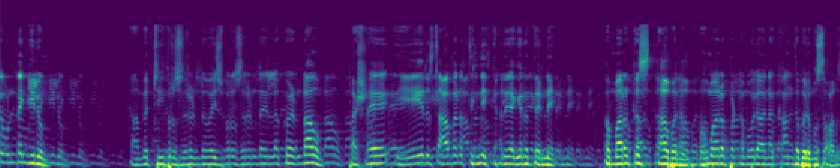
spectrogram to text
ഉണ്ടെങ്കിലും കമ്മിറ്റി പ്രസിഡന്റ് വൈസ് പ്രസിഡന്റ് എല്ലൊക്കെ ഉണ്ടാവും. പക്ഷേ ഏത് സ്ഥാപനത്തിന്റെ കഥ അങ്ങനെ തന്നെ. ഇപ്പൊ മർക്കസ് സ്ഥാപനം ബഹുമാനപ്പെട്ട മൗലാന കാന്തപുരം ഉസ്താദ്.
